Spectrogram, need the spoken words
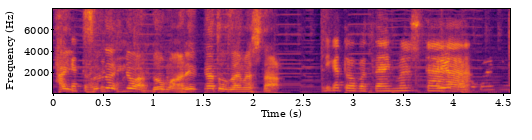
はい、はい、それでは今日はどうもありがとうございました。りがとうございました。ありがとうございました。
